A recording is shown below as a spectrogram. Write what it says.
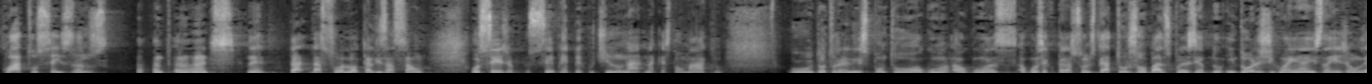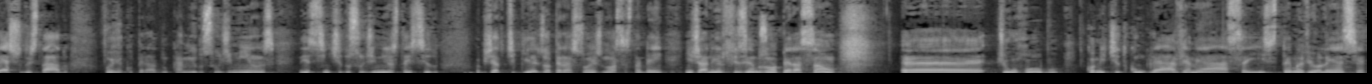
Quatro ou seis anos antes né, da, da, sua localização. Ou seja, sempre repercutindo na, na questão macro. O doutor Elis pontuou alguma, algumas, algumas recuperações. Tratores roubados, por exemplo, em Dores de Guanhães, na região leste do estado, foi recuperado no caminho do sul de Minas. Nesse sentido, o sul de Minas tem sido objeto de grandes operações nossas também. Em janeiro, fizemos uma operação é, de um roubo cometido com grave ameaça e extrema violência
